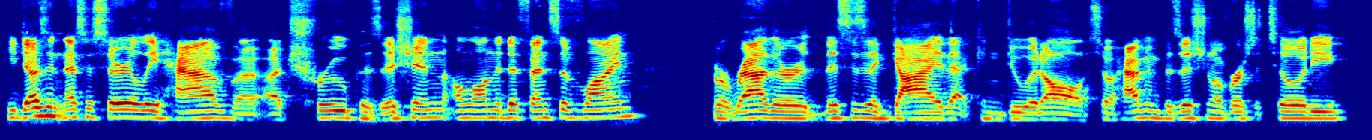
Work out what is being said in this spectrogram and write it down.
he doesn't necessarily have a, a true position along the defensive line, but rather this is a guy that can do it all. So having positional versatility,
